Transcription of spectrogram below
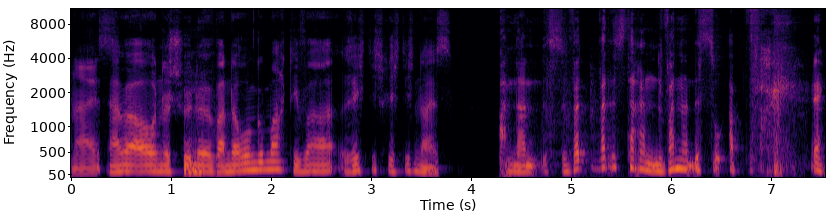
Nice. da haben wir auch eine schöne Wanderung gemacht. Die war richtig, richtig nice. Wandern ist. Was, was ist daran? Wandern ist so ab. Hey,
